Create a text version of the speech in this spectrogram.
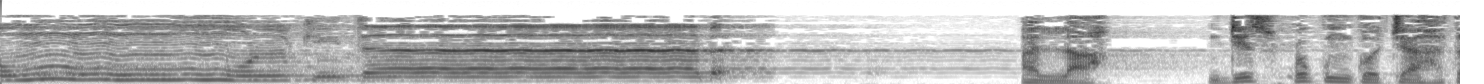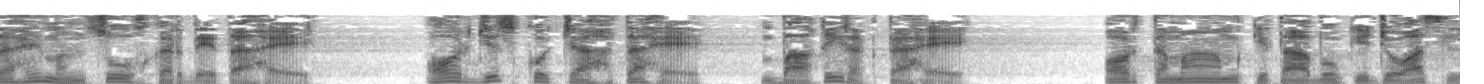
أم الكتاب اللہ جس حکم کو چاہتا ہے منسوخ کر دیتا ہے اور جس کو چاہتا ہے باقی رکھتا ہے اور تمام کتابوں کی جو اصل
